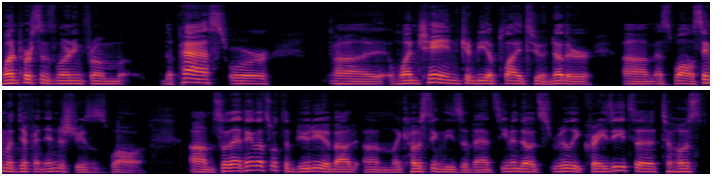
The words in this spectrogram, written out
one person's learning from the past or uh, one chain can be applied to another um, as well. Same with different industries as well um, so I think that's what the beauty about um, like hosting these events, even though it's really crazy to to host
